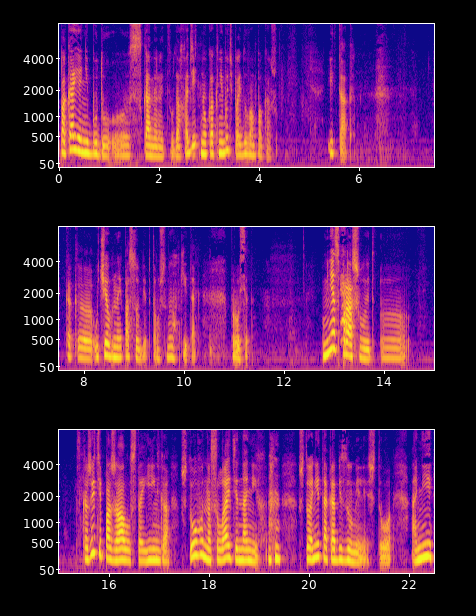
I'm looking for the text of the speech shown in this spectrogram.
Пока я не буду э, с камерой туда ходить, но как-нибудь пойду вам покажу. Итак, как э, учебные пособия, потому что многие так просят. У меня спрашивают, э, скажите, пожалуйста, Инга, что вы насылаете на них, что они так обезумели, что они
